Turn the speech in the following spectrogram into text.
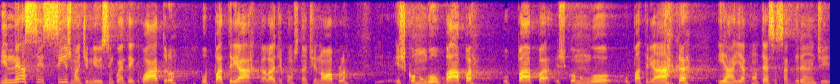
E nesse cisma de 1054, o patriarca lá de Constantinopla excomungou o Papa o Papa excomungou o patriarca, e aí acontece essa grande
